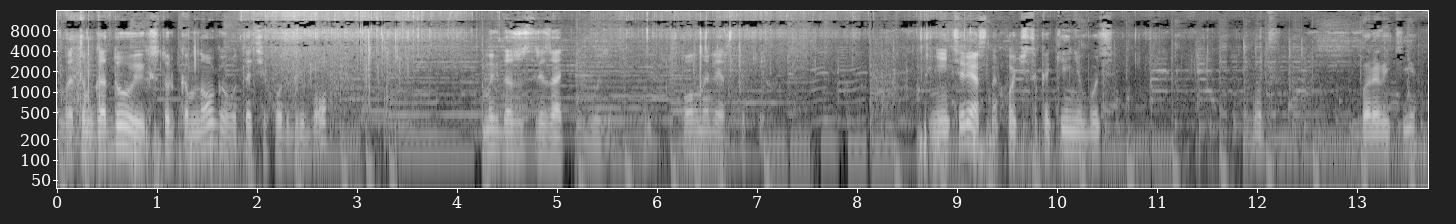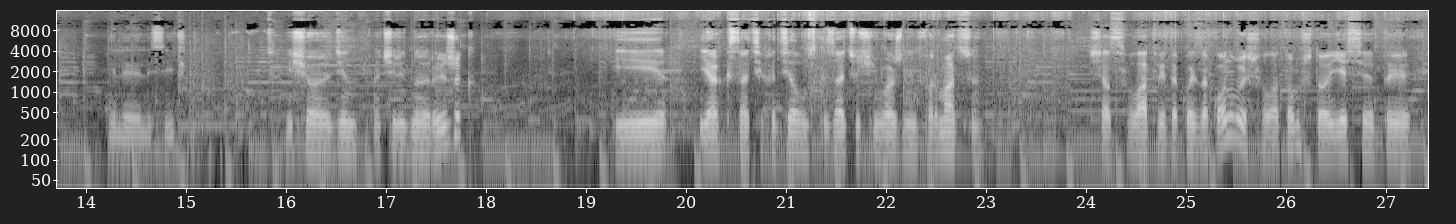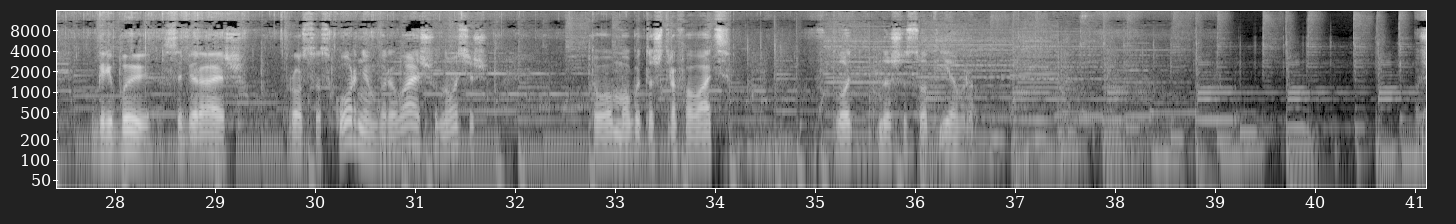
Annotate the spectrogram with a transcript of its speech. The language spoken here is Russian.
В этом году их столько много, вот этих вот грибов. Мы их даже срезать не будем. Полный лес таких. Мне интересно, хочется какие-нибудь вот боровики или лисички. Еще один очередной рыжик. И я, кстати, хотел вам сказать очень важную информацию. Сейчас в Латвии такой закон вышел о том, что если ты грибы собираешь просто с корнем, вырываешь, уносишь, то могут оштрафовать вплоть до 600 евро.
